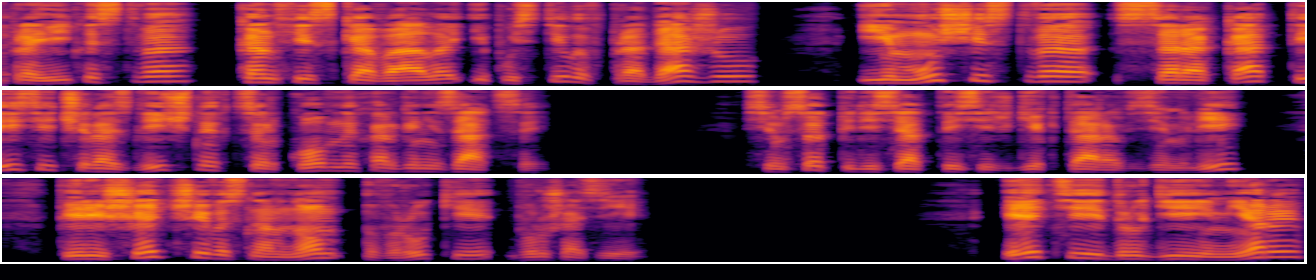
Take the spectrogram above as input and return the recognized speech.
правительство конфисковало и пустило в продажу имущество 40 тысяч различных церковных организаций, 750 тысяч гектаров земли, перешедшие в основном в руки буржуазии. Эти и другие меры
